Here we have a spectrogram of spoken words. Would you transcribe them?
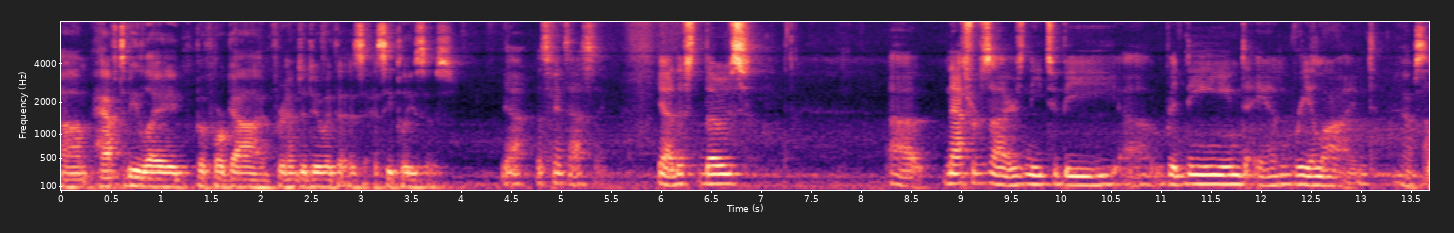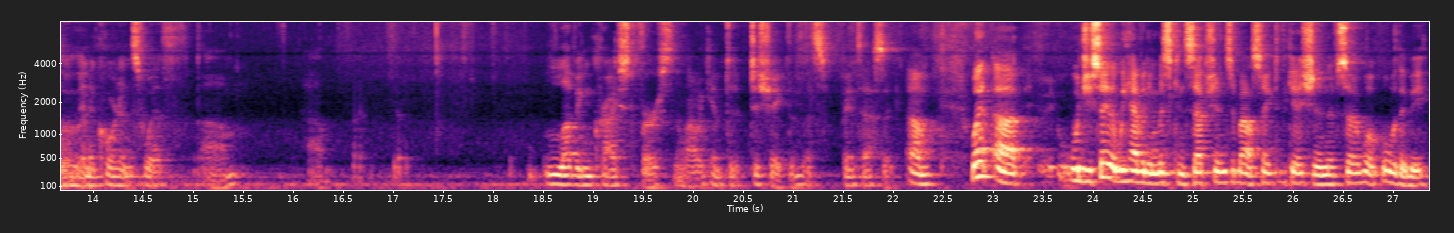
um, have to be laid before God for Him to do with it as, as He pleases. Yeah, that's fantastic. Yeah, there's those uh, natural desires need to be uh, redeemed and realigned um, in accordance with um, um, uh, loving Christ first and allowing Him to, to shape them. That's fantastic. Um, what uh, would you say that we have any misconceptions about sanctification? And if so, what, what would they be?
